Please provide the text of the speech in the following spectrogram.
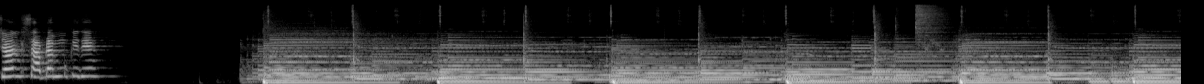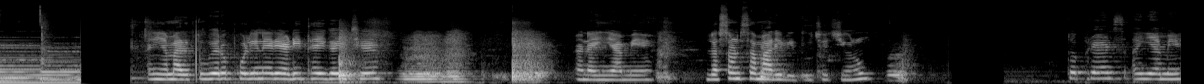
ચાલ સાબડા મૂકી દે. અહીંયા મારે તુવેરો ફોલીને રેડી થઈ ગઈ છે. અને અહીંયા મેં લસણ સમારી લીધું છે ઝીણું તો ફ્રેન્ડ્સ, અહીંયા મેં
